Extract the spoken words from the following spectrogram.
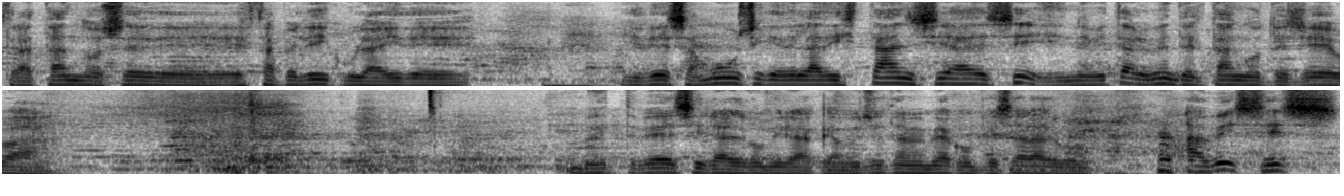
tratándose de esta película y de, y de esa música y de la distancia, eh, sí, inevitablemente el tango te lleva... Te voy a decir algo, mira, yo también voy a confesar algo. A veces,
